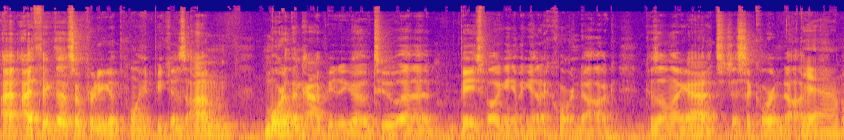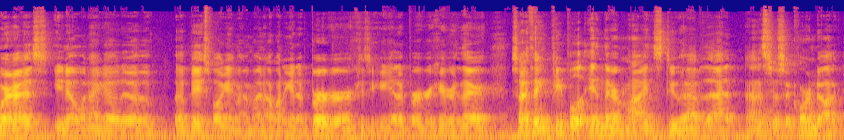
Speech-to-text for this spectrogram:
I, I think that's a pretty good point because I'm more than happy to go to a baseball game and get a corn dog because I'm like, ah, it's just a corn dog. Yeah. Whereas, you know, when I go to a baseball game, I might not want to get a burger because you could get a burger here or there. So I think people in their minds do have that, ah, it's just a corn dog.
